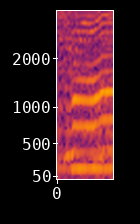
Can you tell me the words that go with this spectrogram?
what's wrong.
